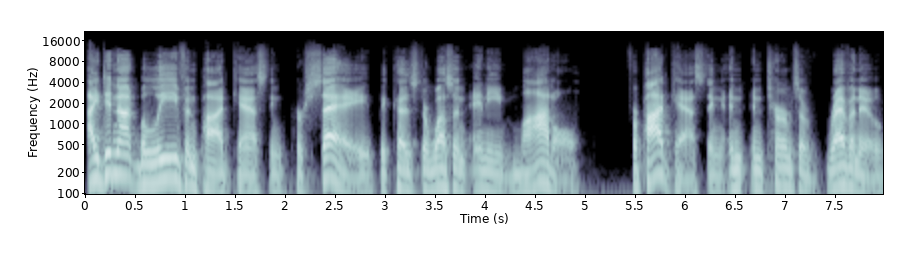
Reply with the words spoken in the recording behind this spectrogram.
I did not believe in podcasting per se because there wasn't any model for podcasting in, in terms of revenue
